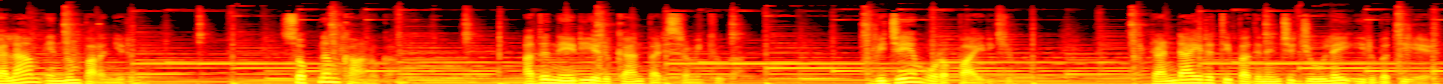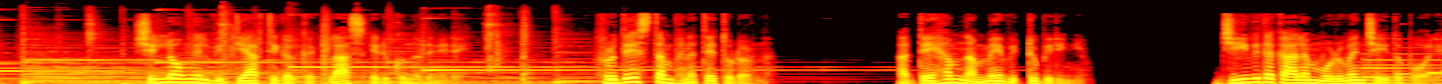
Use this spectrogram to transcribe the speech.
കലാം എന്നും പറഞ്ഞിരുന്നു. സ്വപ്നം കാണുക. അത് നേടിയെടുക്കാൻ പരിശ്രമിക്കുക. വിജയം ഉറപ്പായിരിക്കും. രണ്ടായിരത്തി പതിനഞ്ച് ജൂലൈ ഇരുപത്തിയേഴ്. ഷില്ലോങ്ങിൽ വിദ്യാർത്ഥികൾക്ക് ക്ലാസ് എടുക്കുന്നതിനിടെ. ഹൃദയസ്തംഭനത്തെ തുടർന്ന്. അദ്ദേഹം നമ്മെ വിട്ടുപിരിഞ്ഞു. ജീവിതകാലം മുഴുവൻ ചെയ്തുപോലെ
